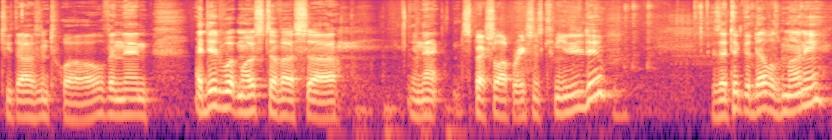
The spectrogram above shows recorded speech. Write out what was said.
2012, and then I did what most of us uh, in that special operations community do. Is I took the devil's money,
